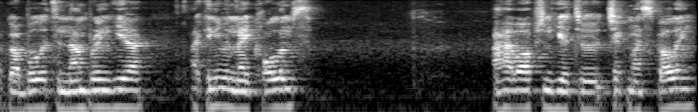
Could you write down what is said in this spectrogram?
I've got bullets and numbering here. I can even make columns. I have option here to check my spelling.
